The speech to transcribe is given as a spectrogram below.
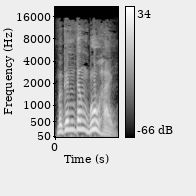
Magandang buhay!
